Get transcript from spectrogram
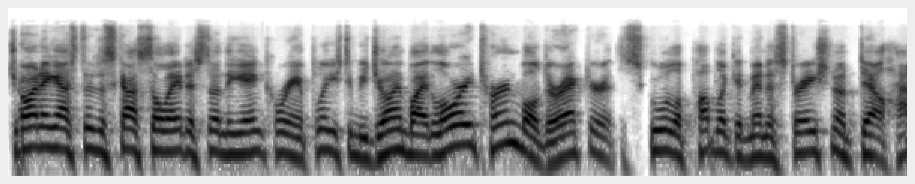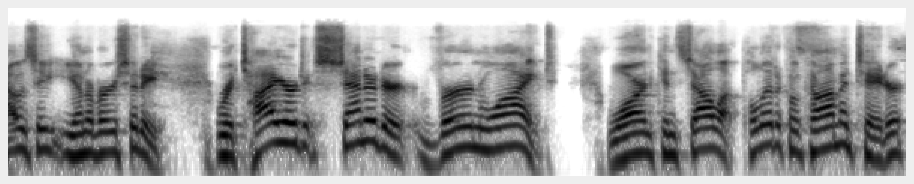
Joining us to discuss the latest on the inquiry, I'm pleased to be joined by Lori Turnbull, director at the School of Public Administration at Dalhousie University, retired Senator Vern White, Warren Kinsella, political commentator,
